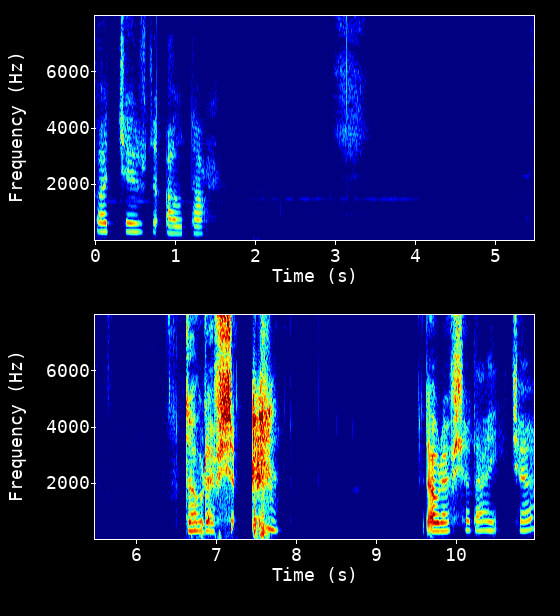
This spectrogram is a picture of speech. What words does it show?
Chodźcie już do auta. Dobra, wsi... Dobra, wsiadajcie.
